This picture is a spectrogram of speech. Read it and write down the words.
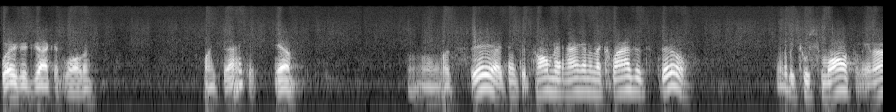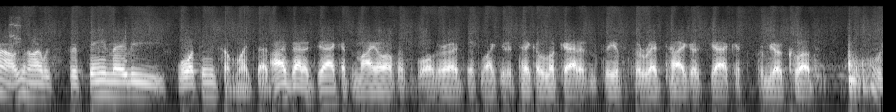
Where's your jacket, Walter? My jacket. Yeah. Oh, let's see. I think it's home there hanging in the closet still. It'll be too small for me now. You know, I was 15, maybe 14, something like that. I've got a jacket in my office, Walter. I'd just like you to take a look at it and see if it's a Red Tigers jacket from your club. Oh,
